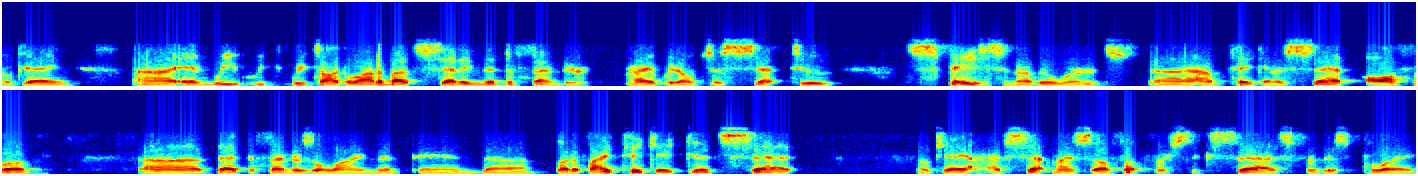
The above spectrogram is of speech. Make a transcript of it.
okay, uh, and we, we we talk a lot about setting the defender, right? We don't just set to space. In other words, uh, I'm taking a set off of uh, that defender's alignment, and uh, but if I take a good set, okay, I've set myself up for success for this play.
